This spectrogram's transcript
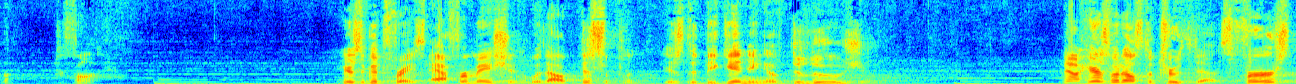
to fine. Here's a good phrase affirmation without discipline is the beginning of delusion. Now, here's what else the truth does. First,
